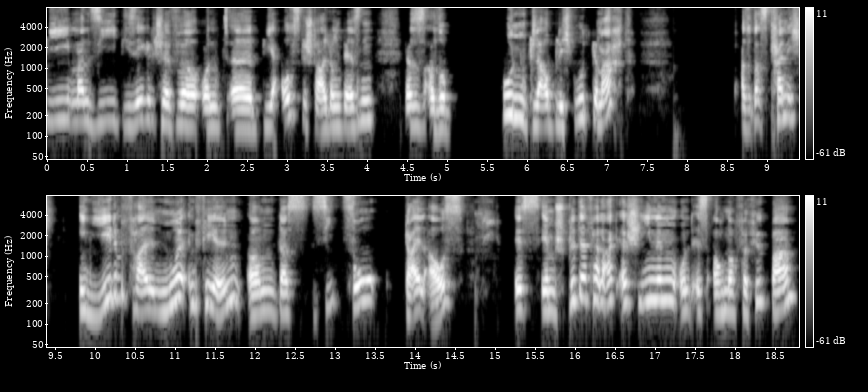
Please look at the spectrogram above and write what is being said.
die man sieht, die Segelschiffe und äh, die Ausgestaltung dessen, das ist also unglaublich gut gemacht. Also das kann ich in jedem Fall nur empfehlen. Ähm, das sieht so geil aus. Ist im Splitter Verlag erschienen und ist auch noch verfügbar.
